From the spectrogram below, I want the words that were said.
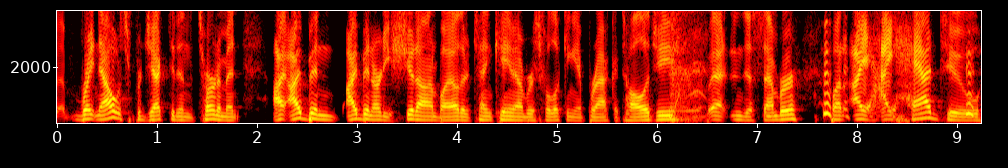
uh, right now. It's projected in the tournament. I, I've been I've been already shit on by other 10K members for looking at bracketology in December, but I I had to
